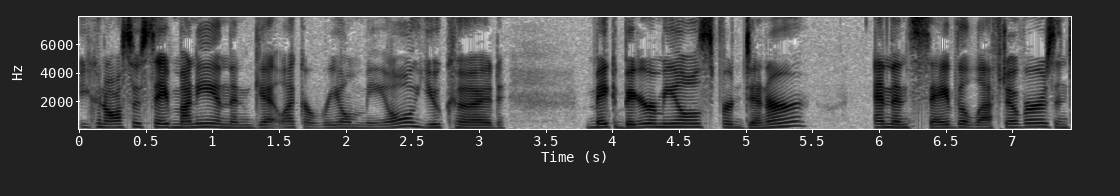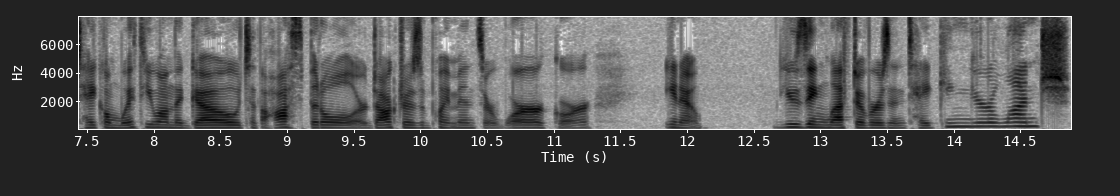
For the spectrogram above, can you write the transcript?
you can also save money and then get like a real meal. You could make bigger meals for dinner and then save the leftovers and take them with you on the go to the hospital or doctor's appointments or work or you know using leftovers and taking your lunch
